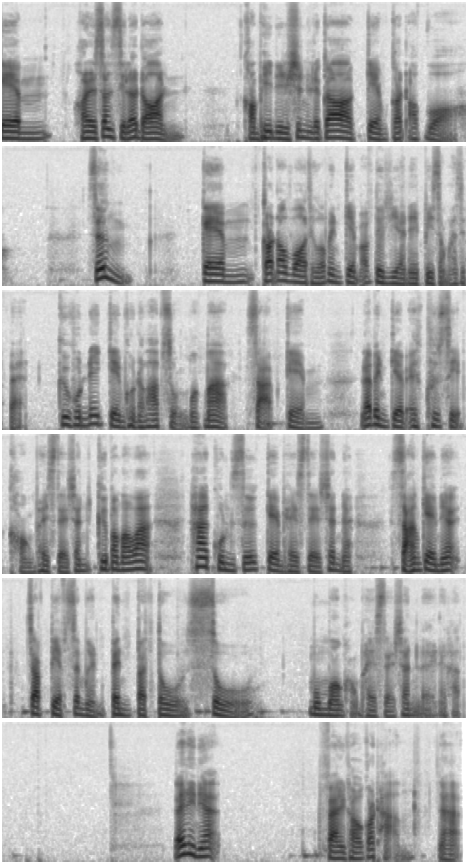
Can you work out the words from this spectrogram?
เกม Horizon Zero Dawn Complete Edition แล้วก็เกม God of War ซึ่งเกม God of War ถือว่าเป็นเกม of the Year ในปี 2018 คือคุณได้เกมคุณภาพสูงมากๆ 3 เกม และเป็นเกม Exclusive ของ PlayStation คือประมาณว่าถ้าคุณซื้อเกม PlayStation นี่ยสามเกมนี้จะเปรียบเสมือนเป็นประตูสู่มุมมองของ PlayStation เลยนะครับ และทีเนี้ยแฟนเขาก็ถามนะฮะ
